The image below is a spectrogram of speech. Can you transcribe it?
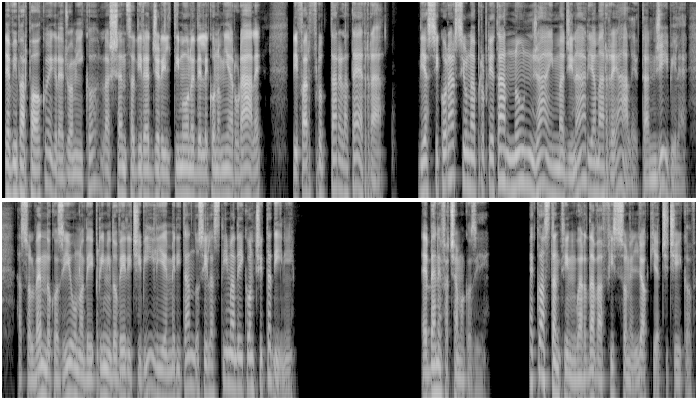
E vi par poco, egregio amico, la scienza di reggere il timone dell'economia rurale, di far fruttare la terra, di assicurarsi una proprietà non già immaginaria ma reale, tangibile, assolvendo così uno dei primi doveri civili e meritandosi la stima dei concittadini. Ebbene facciamo così. E Konstantin guardava fisso negli occhi a Cicikov.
